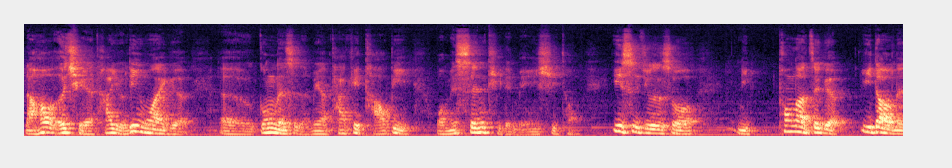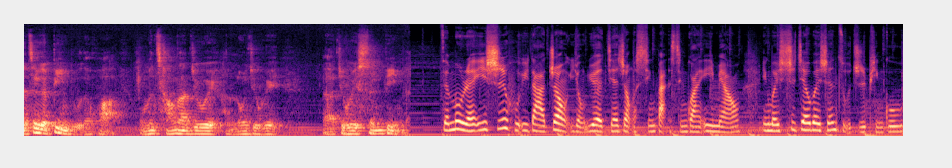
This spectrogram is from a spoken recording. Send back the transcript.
然后而且它有另外一个呃功能是怎么样？它可以逃避我们身体的免疫系统。意思就是说，你碰到这个遇到的这个病毒的话，我们常常就会很容易就会。呃，就会生病了。曾木仁医师呼吁大众踊跃接种新版新冠疫苗，因为世界卫生组织评估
